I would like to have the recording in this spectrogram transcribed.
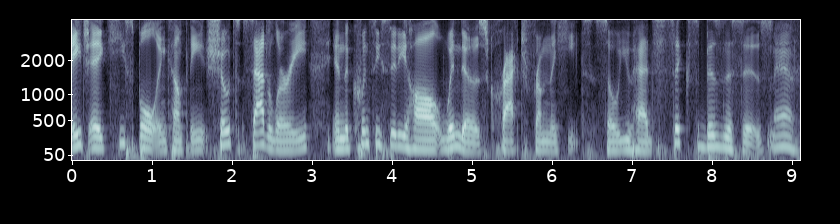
H A Kiespoll and Company, Schultz Saddlery, and the Quincy City Hall windows cracked from the heat. So you had six businesses Man.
